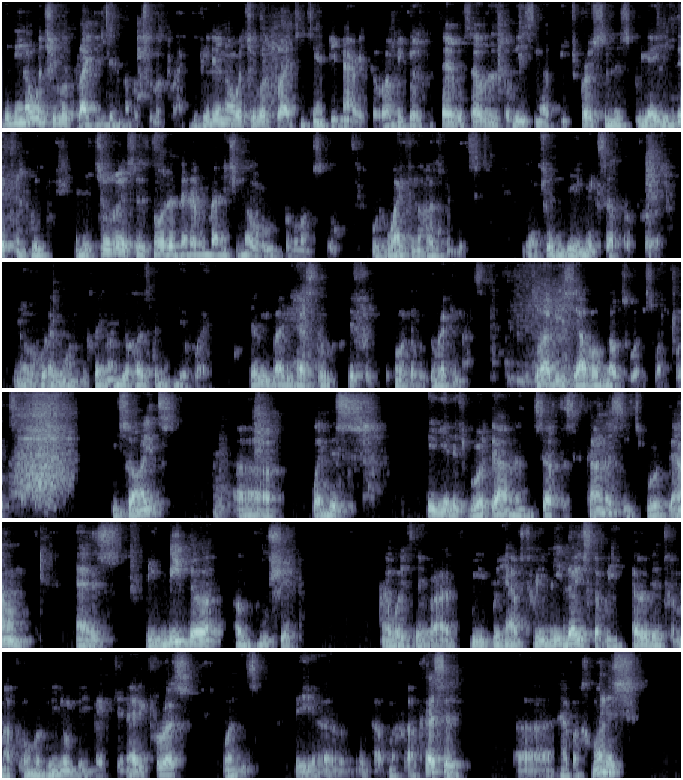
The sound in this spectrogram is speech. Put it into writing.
did he know what she looked like? He didn't know what she looked like. If you didn't know what she looked like, you can't be married to her because the Torah tells the reason that each person is created differently. And the children is in order that everybody should know who belongs to, who the wife and the husband is. There shouldn't be a mix up of, uh, you know, who everyone can claim I'm your husband and your wife. Everybody has to different in order that we can recognize. So obviously, Avram knows what his wife looks like. Besides, uh, when this Indian is brought down in Seftas Katanas, it's brought down as the Mida of Bushe. In other words, there are, we, we have three Midas that we inherited from our former Avinu. They made genetic for us. One is the uh, Chesed, uh, have Rachmanis,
